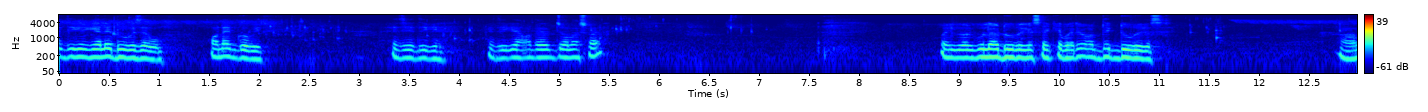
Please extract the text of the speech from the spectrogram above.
এদিকে গেলে ডুবে যাব। অনেক গভীর। এই যে এদিকে এদিকে আমাদের জলাশয়। ওই ঘরগুলো ডুবে গেছে, একেবারে অর্ধেক ডুবে গেছে। আর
